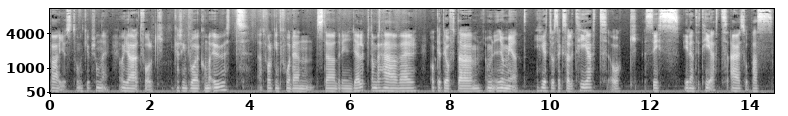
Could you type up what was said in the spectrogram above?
för just hbtq-personer. Och gör att folk kanske inte vågar komma ut, att folk inte får den stöd och den hjälp de behöver. Och att det ofta, men i och med att heterosexualitet och cis-identitet är så pass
